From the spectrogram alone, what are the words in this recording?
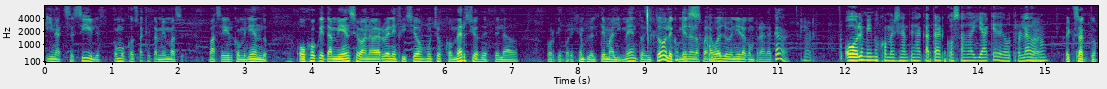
inaccesibles, como cosas que también va a, se- va a seguir conviniendo. Ojo que también se van a ver beneficiados muchos comercios de este lado, porque por ejemplo el tema alimentos y todo le conviene a los paraguayos venir a comprar acá. Claro. O los mismos comerciantes de acá traer cosas de allá que de otro lado, Claro. ¿no? Exacto.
